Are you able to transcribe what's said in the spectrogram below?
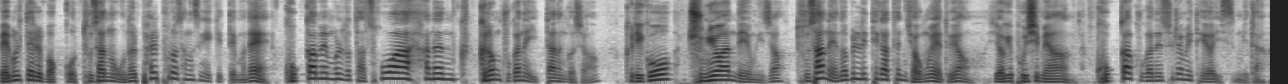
매물대를 먹고 두산은 오늘 8% 상승했기 때문에 고가 매물도 다 소화하는 그- 그런 구간에 있다는 거죠. 그리고 중요한 내용이죠. 두산 에너빌리티 같은 경우에도요. 여기 보시면 고가 구간에 수렴이 되어 있습니다.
